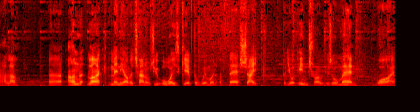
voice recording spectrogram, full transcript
Allah, uh, unlike many other channels, you always give the women a fair shake, but your intro is all men. Why?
